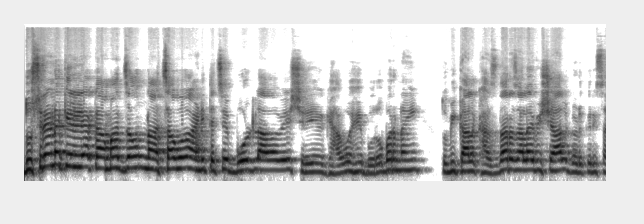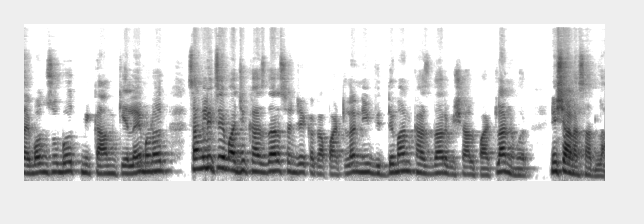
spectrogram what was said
दुसऱ्यानं केलेल्या कामात जाऊन नाचावं आणि त्याचे बोर्ड लावावे श्रेय घ्यावं हे बरोबर नाही. तुम्ही काल खासदार झालाय विशाल गडकरी साहेबांसोबत मी काम केलंय म्हणत. सांगलीचे माजी खासदार संजय काका पाटलांनी विद्यमान खासदार विशाल पाटलांवर निशाणा साधला.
